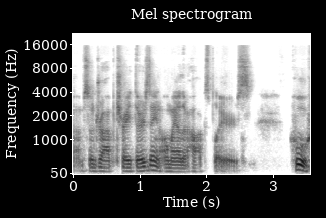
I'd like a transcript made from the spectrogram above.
Um, so drop Trae Thursday and all my other Hawks players. Whew.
